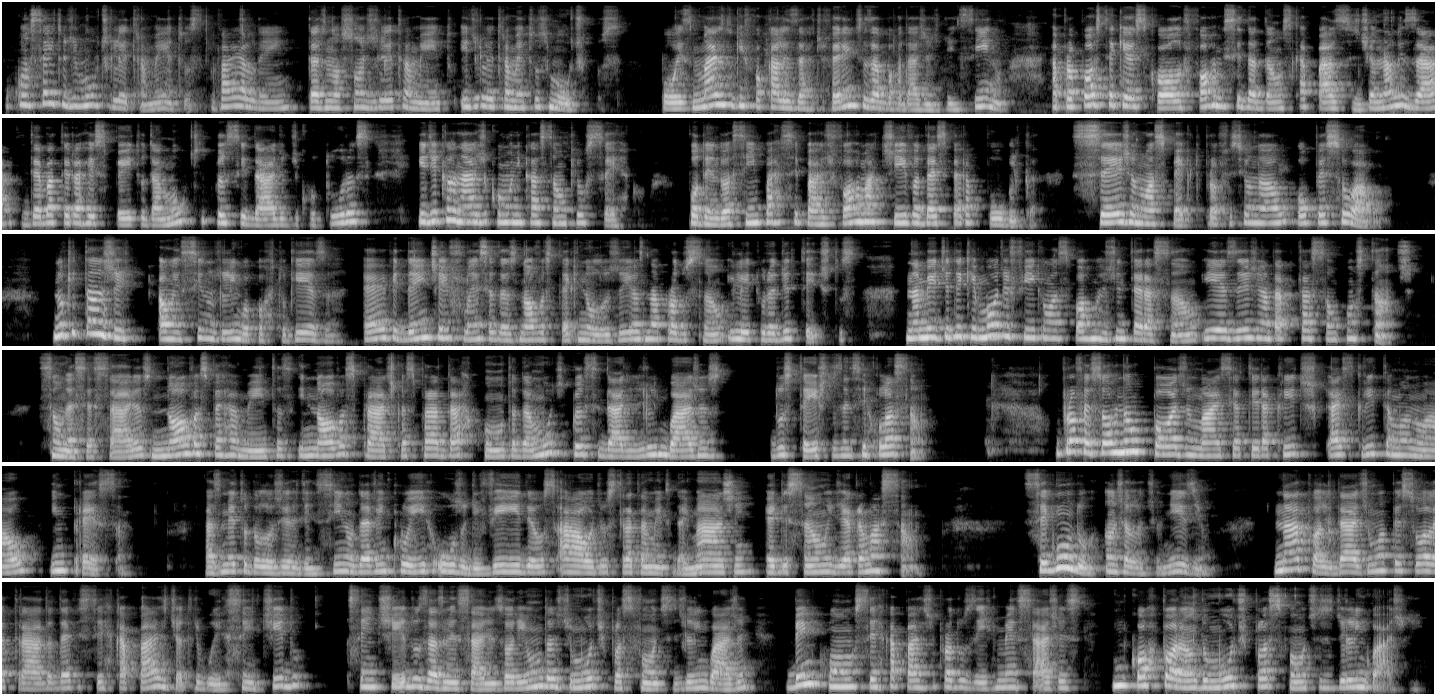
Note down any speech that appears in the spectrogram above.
O conceito de multiletramentos vai além das noções de letramento e de letramentos múltiplos, pois, mais do que focalizar diferentes abordagens de ensino, a proposta é que a escola forme cidadãos capazes de analisar e debater a respeito da multiplicidade de culturas e de canais de comunicação que o cercam, podendo assim participar de forma ativa da esfera pública, seja no aspecto profissional ou pessoal. No que tange ao ensino de língua portuguesa, é evidente a influência das novas tecnologias na produção e leitura de textos, na medida que modificam as formas de interação e exigem adaptação constante. São necessárias novas ferramentas e novas práticas para dar conta da multiplicidade de linguagens dos textos em circulação. O professor não pode mais se ater à, crítica, à escrita manual impressa. As metodologias de ensino devem incluir o uso de vídeos, áudios, tratamento da imagem, edição e diagramação. Segundo Angela Dionísio, na atualidade, uma pessoa letrada deve ser capaz de atribuir sentido, sentidos às mensagens oriundas de múltiplas fontes de linguagem, bem como ser capaz de produzir mensagens incorporando múltiplas fontes de linguagem.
